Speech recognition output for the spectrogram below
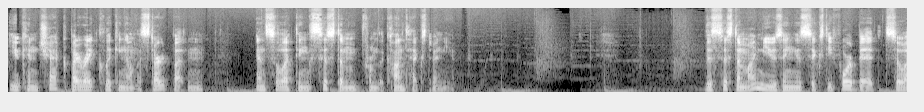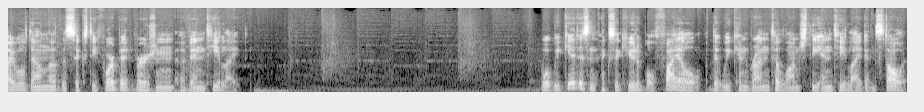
you can check by right-clicking on the Start button and selecting System from the context menu. The system I'm using is 64-bit, so I will download the 64-bit version of NT-Lite. What we get is an executable file that we can run to launch the NT-Lite installer.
